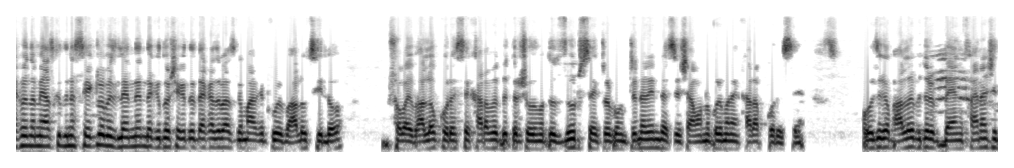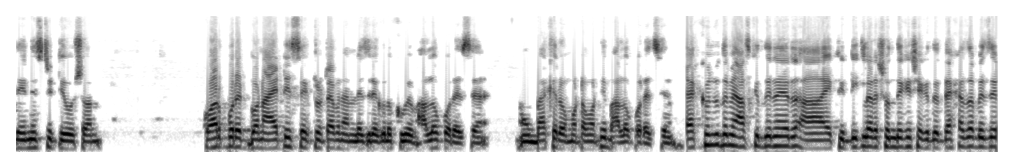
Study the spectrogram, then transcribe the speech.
এখন আমি আজকে দিনে সেক্টর বেস লেনদেন দেখি তো সেক্ষেত্রে দেখা যাবে আজকে মার্কেট খুবই ভালো ছিল। সবাই ভালো করেছে, খারাপের ভিতরে শুধুমাত্র জুট সেক্টর এবং ট্রেনার ইন্ডাস্ট্রি সামান্য পরিমাণে খারাপ করেছে। ওইদিকে ভালোর ভিতরে bank financial institution corporate bond IT sector travel অ্যানালাইজার এগুলো খুবই ভালো করেছে। এবং বাকিরাও মোটামুটি ভালো করেছে। এখন যদি আমি আজকের দিনের একটি ডিক্লারেশন দেখি, সেক্ষেত্রে দেখা যাবে যে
